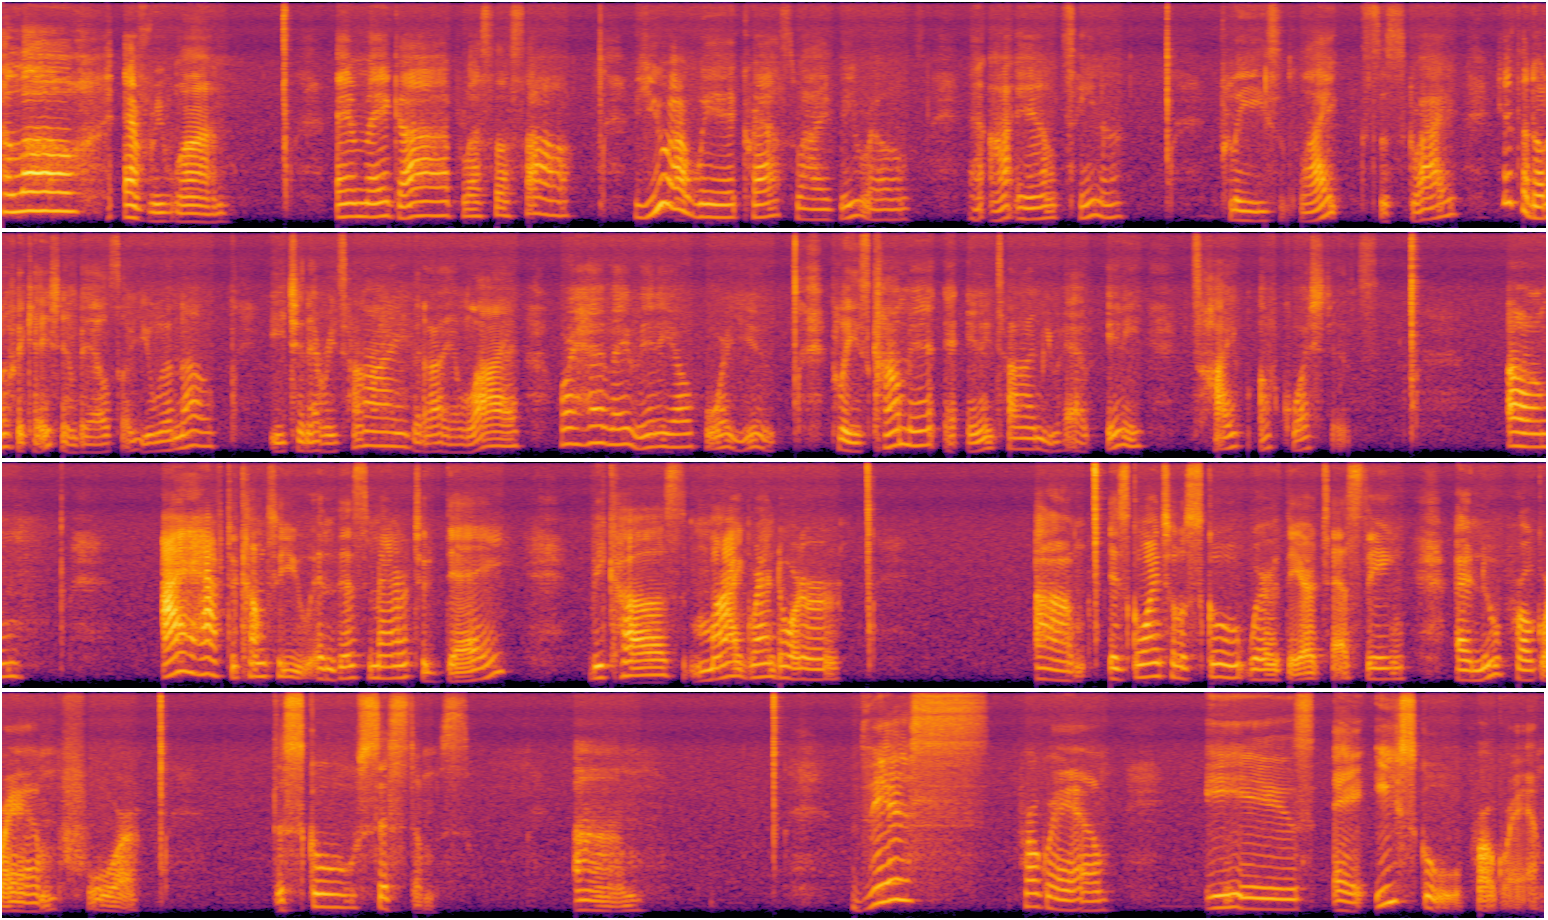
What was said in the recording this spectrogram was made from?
Hello, everyone, and may God bless us all. You are with Crafts by Thee Rose, and I am Tina. Please like, subscribe, hit the notification bell so you will know each and every time that I am live or have a video for you. Please comment at any time you have any type of questions. Um, I have to come to you in this manner today because my granddaughter um, is going to a school where they're testing a new program for the school systems. Um, this program is a e-school program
